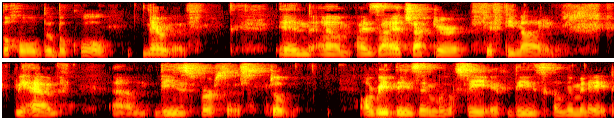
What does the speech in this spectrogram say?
the whole biblical narrative. In um, Isaiah chapter 59, we have um, these verses. So, I'll read these and we'll see if these illuminate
